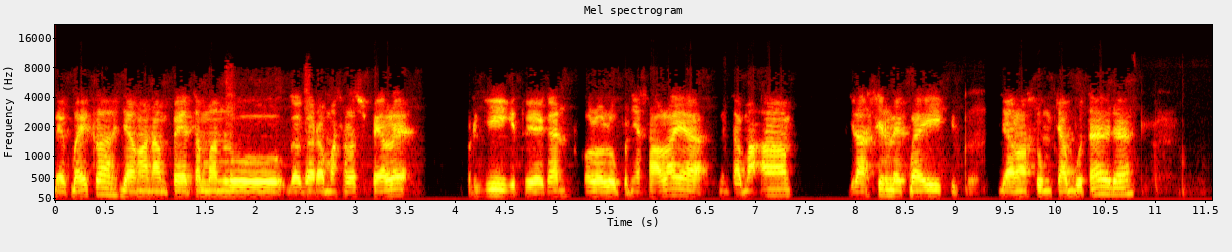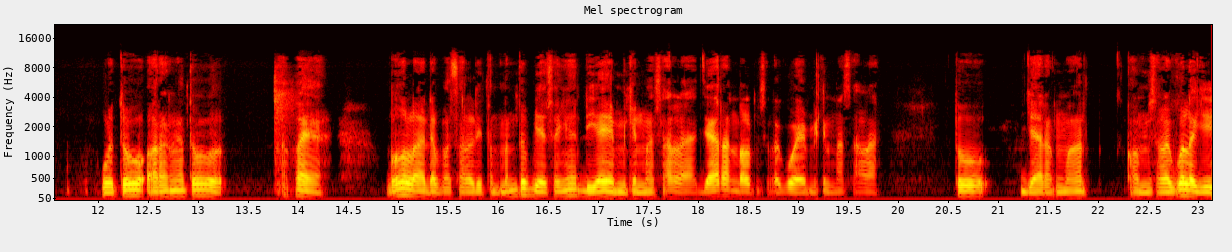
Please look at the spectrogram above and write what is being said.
baik-baik lah jangan sampai teman lu gara-gara masalah sepele pergi gitu ya kan. Kalau lu punya salah ya minta maaf, jelasin baik-baik gitu. Jangan langsung cabut aja udah. gue tuh orangnya tuh apa ya gue kalau ada masalah di temen tuh biasanya dia yang bikin masalah jarang kalau misalnya gue yang bikin masalah tuh jarang banget kalau misalnya gue lagi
